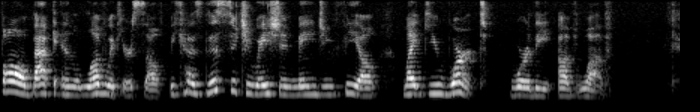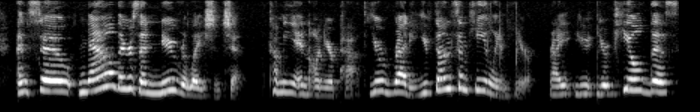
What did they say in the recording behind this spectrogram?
fall back in love with yourself because this situation made you feel like you weren't worthy of love. And so now there's a new relationship coming in on your path. You're ready. You've done some healing here, right? You you've healed this.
